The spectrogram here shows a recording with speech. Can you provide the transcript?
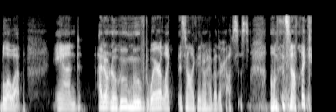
blow up. And I don't know who moved where. Like it's not like they don't have other houses. Um, it's not like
